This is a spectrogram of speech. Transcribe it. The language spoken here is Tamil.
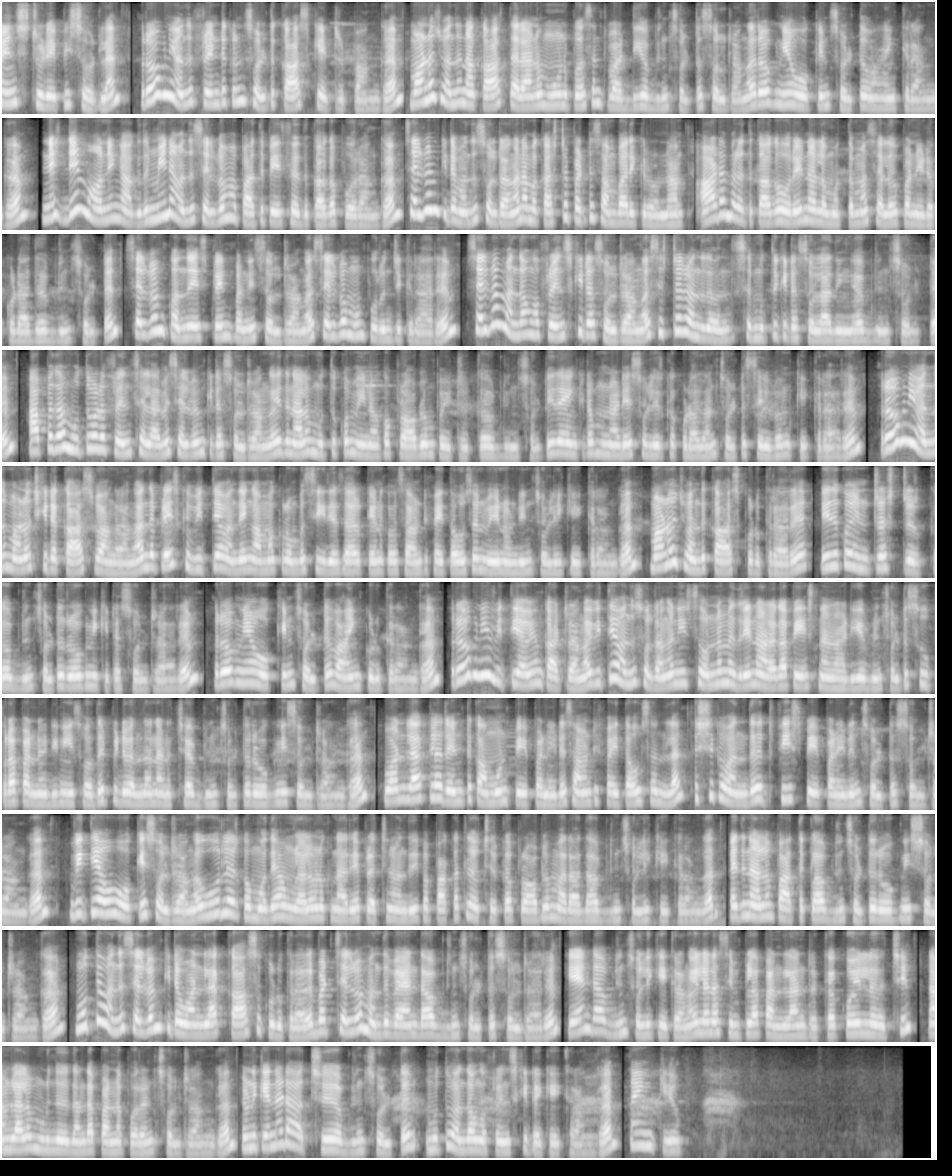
ஃப்ரெண்ட்ஸ் டுடே எபிசோடில் ரோகிணி வந்து ஃப்ரெண்டுக்குன்னு சொல்லிட்டு காசு கேட்டிருப்பாங்க. மனோஜ் வந்து நான் காசு தரான மூணு பர்சன்ட் வட்டி அப்படின்னு சொல்லிட்டு சொல்றாங்க. ரோகிணியும் ஓகேன்னு சொல்லிட்டு வாங்கிக்கிறாங்க. நெக்ஸ்ட் டே மார்னிங் ஆகுது. மீனா வந்து செல்வமை பார்த்து பேசுறதுக்காக போறாங்க. செல்வம் கிட்ட வந்து சொல்றாங்க நம்ம கஷ்டப்பட்டு சம்பாதிக்கிறோம்னா ஆடம்பரத்துக்காக ஒரே நாளில் மொத்தமா செலவு பண்ணிடக்கூடாது அப்படின்னு சொல்லிட்டு செல்வம்க்கு வந்து எக்ஸ்பிளைன் பண்ணி சொல்றாங்க. செல்வமும் புரிஞ்சுக்கிறாரு. செல்வம் வந்து அவங்க ஃப்ரெண்ட்ஸ் கிட்ட சொல்றாங்க. சிஸ்டர் வந்ததை வந்து முத்து கிட்ட சொல்லாதீங்க அப்படின்னு சொல்லிட்டு. அப்பதான் முத்தோட ஃப்ரெண்ட்ஸ் எல்லாருமே செல்வம் கிட்ட சொல்கிறாங்க இதனால் முத்துக்கும் மீனாக்கும் ப்ராப்ளம் போயிட்டு இருக்கு அப்படின்னு சொல்லிட்டு இதை என்கிட்ட முன்னாடியே சொல்லியிருக்க கூடாதான்னு சொல்லிட்டு செல்வம் கேட்குறாரு ரோகிணி வந்து மனோஜ் கிட்ட காசு வாங்குறாங்க. அந்த பிளேஸ்க்கு வித்யா வந்து எங்கள் அம்மாவுக்கு ரொம்ப சீரியஸாக இருக்குது எனக்கு ஒரு செவன்டி ஃபைவ் தௌசண்ட் வேணும் அப்படின்னு சொல்லி கேட்குறாங்க மனோஜ் வந்து காசு கொடுக்குறாரு. இதுக்கும் இன்ட்ரெஸ்ட் இருக்கு அப்படின்னு சொல்லிட்டு ரோகிணி கிட்ட சொல்கிறாரு ரோகிணியும் ஓகேன்னு சொல்லிட்டு வாங்கி கொடுக்குறாங்க. ரோகிணியும் வித்யாவையும் காட்டுறாங்க. வித்யா வந்து சொல்கிறாங்க நீ சொன்ன மாதிரியே நான் அழகா பேசினாடி அப்படின்னு சொல்லிட்டு சூப்பராக பண்ணடி. நீ சொதப்பிடு வந்தா நினச்ச அப்படின்னு சொல்லிட்டு ரோகிணி சொல்கிறாங்க ஒன் லேக்கில் ரெண்ட்டுக்கு அமௌண்ட் பே பண்ணிவிடு செவன்ட்டி ஃபைவ் தௌசண்டில் ஃபிஷ்ஷுக்கு வந்து ஃபீஸ் பே பண்ணிவிடுன்னு சொல்லிட்டு சொல்கிறாங்க வித்யாவும் ஓகே சொல்கிறாங்க ஊரில் இருக்கும் போதே அவங்களால உனக்கு நிறைய பிரச்சனை வந்து இப்போ பக்கத்தில் வச்சுருக்க ப்ராப்ளம் வராதா அப்படின்னு சொல்லி கேட்குறாங்க எதுனாலும் பார்த்துக்கலாம் அப்படின்னு சொல்லிட்டு ரோகிணி சொல்கிறாங்க முத்து வந்து செல்வம் கிட்ட ஒன் லேக் காசு கொடுக்குறாரு. பட் செல்வம் வந்து வேண்டாம் அப்படின்னு சொல்லிட்டு சொல்கிறாரு ஏண்டா அப்படின்னு சொல்லி கேட்குறாங்க இல்லை நான் சிம்பிளாக பண்ணலான்னு இருக்கேன். கோயிலில் வச்சு நம்மளால முடிஞ்சது தாண்டா பண்ண போகிறேன்னு சொல்கிறாங்க இவனுக்கு என்னடா ஆச்சு? அப்படின்னு சொல்லிட்டு முத்து வந்து அவங்க ஃப்ரெண்ட்ஸ் கிட்ட கேக்குறாங்க தேங்க்யூ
